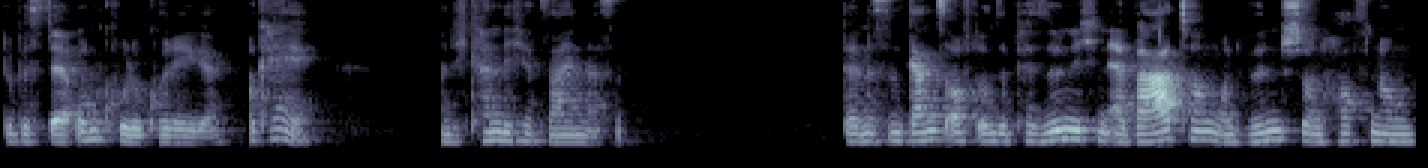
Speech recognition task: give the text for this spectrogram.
du bist der uncoole Kollege. Okay, und ich kann dich jetzt sein lassen. Denn es sind ganz oft unsere persönlichen Erwartungen und Wünsche und Hoffnungen,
